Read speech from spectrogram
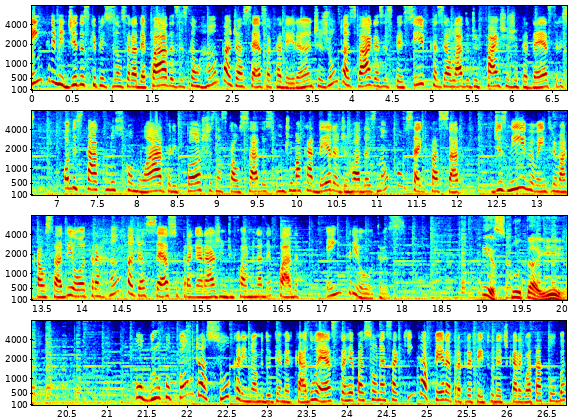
Entre medidas que precisam ser adequadas estão rampa de acesso a cadeirante junto às vagas específicas e ao lado de faixas de pedestres, obstáculos como árvore e postes nas calçadas onde uma cadeira de rodas não consegue passar, desnível entre uma calçada e outra, rampa de acesso para garagem de forma inadequada, entre outras. Escuta aí. O grupo Pão de Açúcar, em nome do hipermercado Extra, repassou nesta quinta-feira para a Prefeitura de Caraguatatuba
